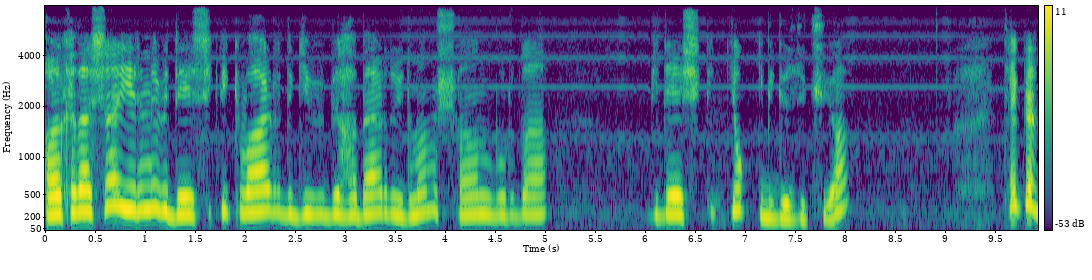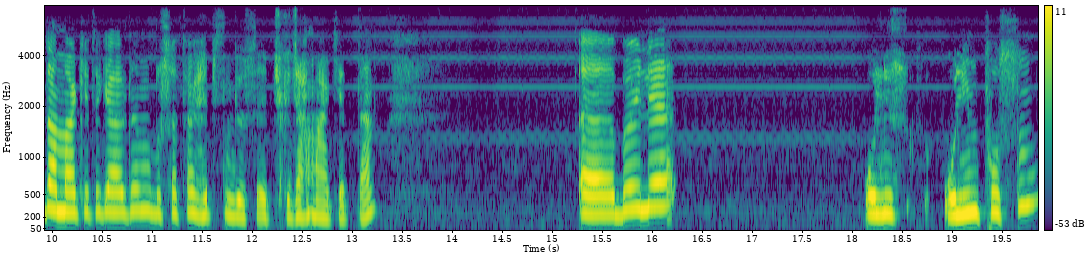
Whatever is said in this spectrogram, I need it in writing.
Arkadaşlar yerinde bir değişiklik vardı gibi bir haber duydum ama şu an burada bir değişiklik yok gibi gözüküyor. Tekrardan markete geldim. Bu sefer hepsini gösterip çıkacağım marketten. Ee, böyle Olis, Olimpos'un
